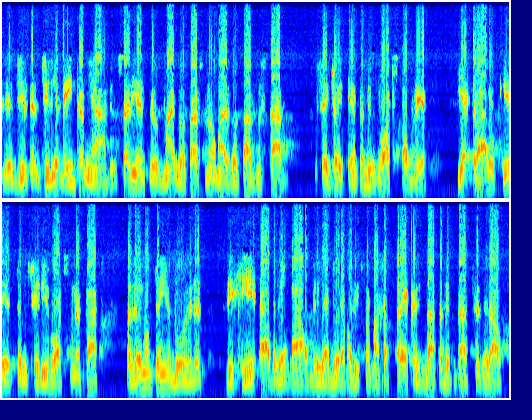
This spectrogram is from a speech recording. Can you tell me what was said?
eu diria, bem encaminhada. Eu estaria entre os mais votados, se não mais votados no Estado, 180 mil votos, talvez. E é claro que transferir votos não é fácil, mas eu não tenho dúvida de que a, vereadora Marisa, nossa pré-candidata a deputada federal,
